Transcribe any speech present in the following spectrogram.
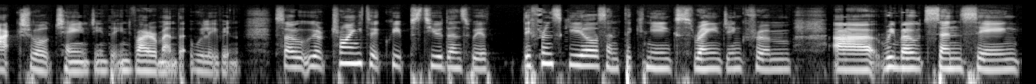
actual change in the environment that we live in. So we are trying to equip students with different skills and techniques ranging from uh, remote sensing,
